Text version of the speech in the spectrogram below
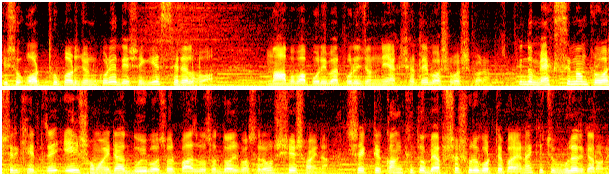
কিছু অর্থ উপার্জন করে দেশে গিয়ে সেটেল হওয়া। মা, বাবা, পরিবার, পরিজন নিয়ে একসাথে বসবাস করা। কিন্তু ম্যাক্সিমাম প্রবাসীর ক্ষেত্রে এই সময়টা দুই বছর, পাঁচ বছর, দশ বছরেও শেষ হয় না। সে একটা কাঙ্ক্ষিত ব্যবসা শুরু করতে পারে না কিছু ভুলের কারণে।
